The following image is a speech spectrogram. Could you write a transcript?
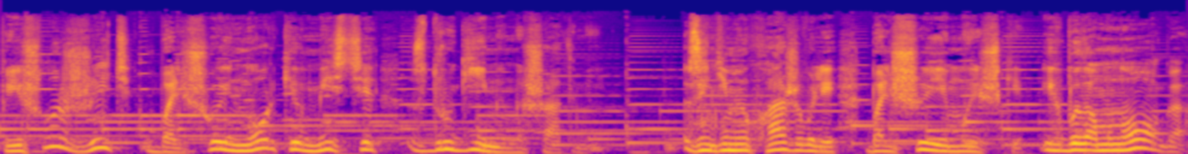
пришлось жить в большой норке вместе с другими мышатами. За ними ухаживали большие мышки. Их было много,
